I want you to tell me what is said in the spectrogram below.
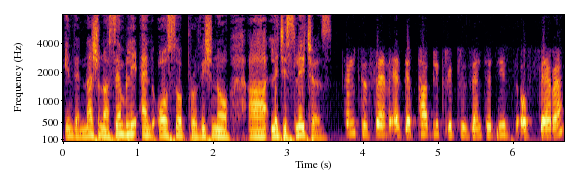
in the National Assembly and also provisional uh, legislatures? To serve as the public representatives of SARA.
